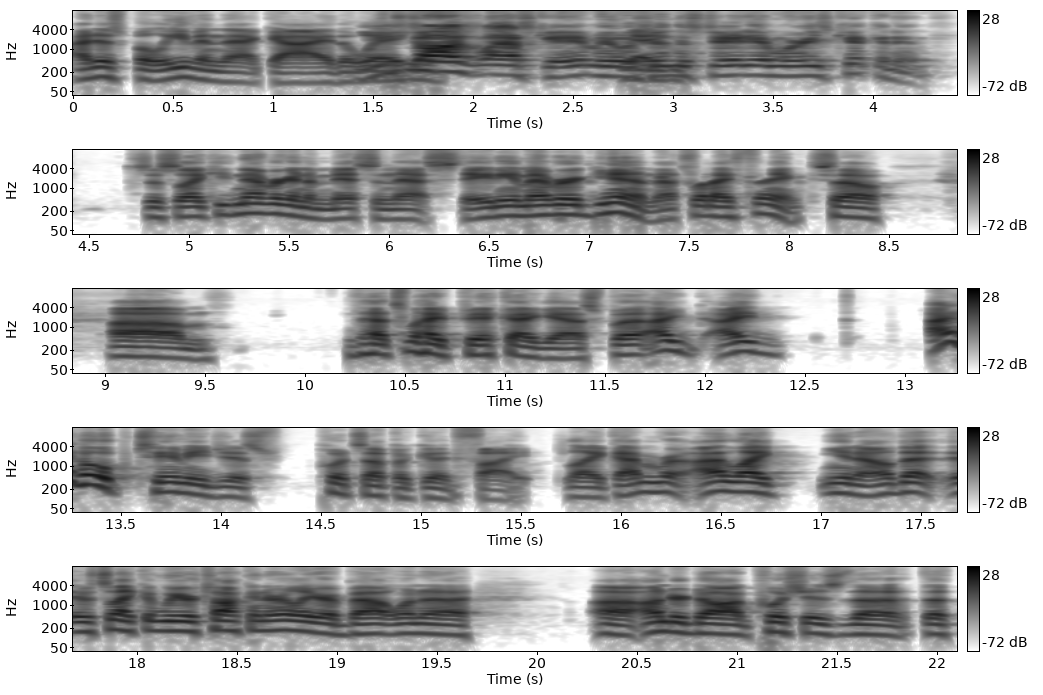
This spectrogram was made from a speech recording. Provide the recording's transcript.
I just believe in that guy. The way You he- saw his last game. It was Yeah, in the stadium where he's kicking in. it's just like he's never going to miss in that stadium ever again. That's what I think. So, um, that's my pick, I guess. But I, I, I hope Timmy just puts up a good fight. Like I'm, I like you know that it's like we were talking earlier about when a, a underdog pushes the the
